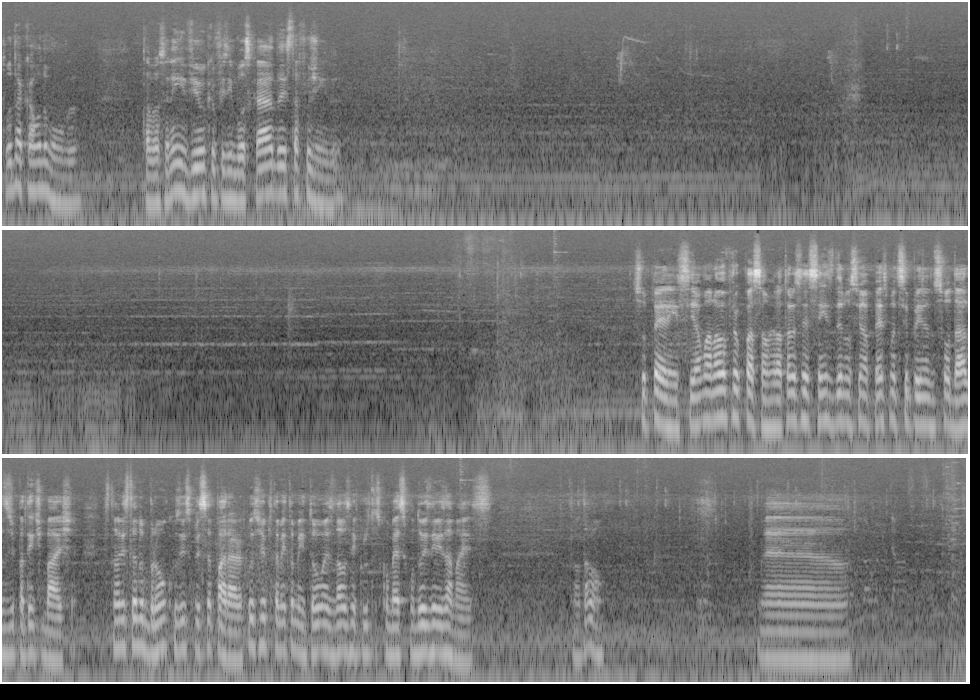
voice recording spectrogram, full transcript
toda a calma do mundo. Tá, você nem viu que eu fiz emboscada e está fugindo. Superem-se. É uma nova preocupação. Relatórios recentes denunciam a péssima disciplina dos soldados de patente baixa. Estão alistando broncos e isso precisa parar. O custo de recrutamento aumentou, mas novos recrutas começam com dois níveis a mais. Então tá bom. É...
